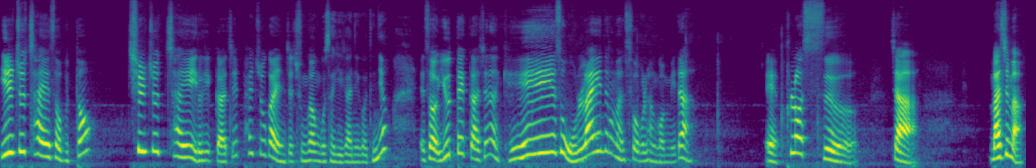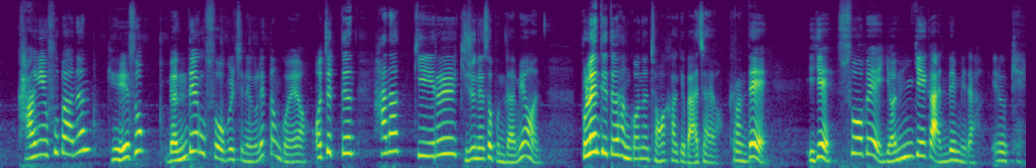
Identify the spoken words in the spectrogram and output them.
1주 차에서부터 7주 차에 이르기까지 8주가 이제 중간고사 기간이거든요. 그래서 이때까지는 계속 온라인으로만 수업을 한 겁니다. 예, 플러스 자 마지막 강의 후반은 계속 면대로 수업을 진행을 했던 거예요. 어쨌든 한 학기를 기준해서 본다면 블렌디드 한 거는 정확하게 맞아요. 그런데 이게 수업에 연계가 안 됩니다. 이렇게.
